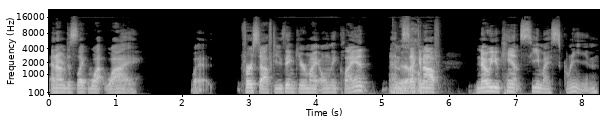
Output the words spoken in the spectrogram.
And I'm just like, what? Why? What? First off, do you think you're my only client? And Yeah. second off, no, you can't see my screen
